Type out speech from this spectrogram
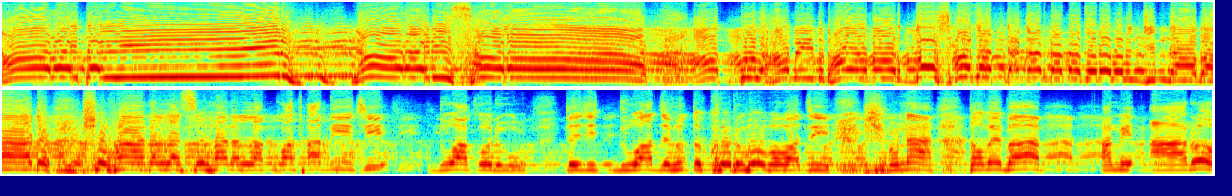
নারায় তাকবীর নারায় রিসালাত আব্দুল হামিদ ভাই আমার দশ হাজার জোরে বলুন, জিন্দাবাদ। সুহান আল্লাহ সুহান আল্লাহ কথা দিয়েছি, দোয়া করব। তো এই যে দোয়া যেহেতু করব বাবাজি, শোনা, তবে বাপ, আমি আরও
